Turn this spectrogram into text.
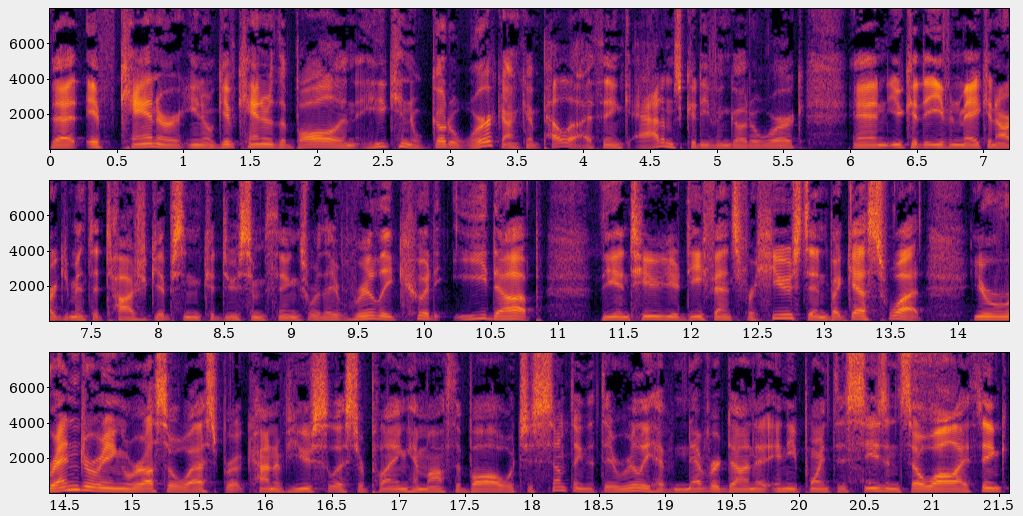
that if Kanter, you know, give Kanter the ball and he can go to work on Capela. I think Adams could even go to work, and you could even make an argument that Taj Gibson could do some things where they really could eat up the interior defense for Houston. But guess what? You're rendering Russell Westbrook kind of useless or playing him off the ball, which is something that they really have never done at any point this season. So while I think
